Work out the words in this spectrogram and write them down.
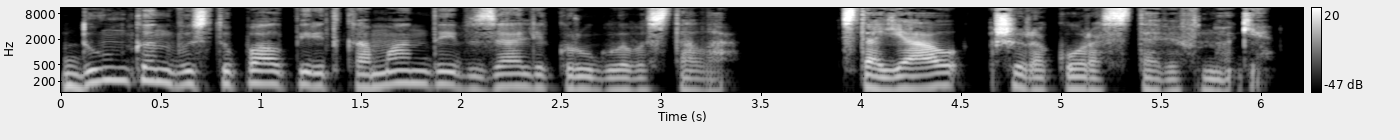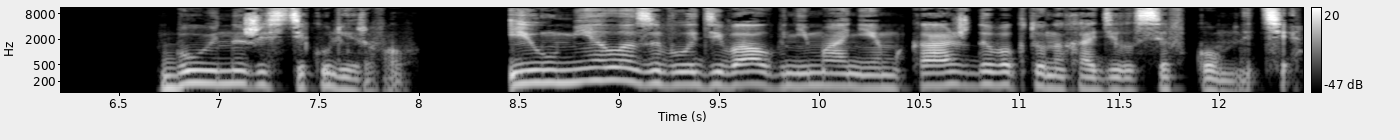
Дункан выступал перед командой в зале круглого стола. Стоял, широко расставив ноги. Буйно жестикулировал и умело завладевал вниманием каждого, кто находился в комнате.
